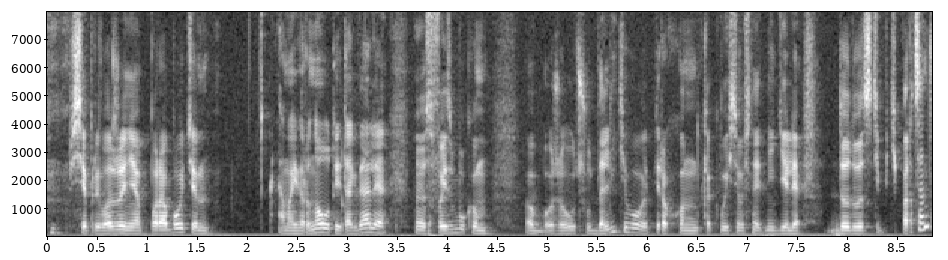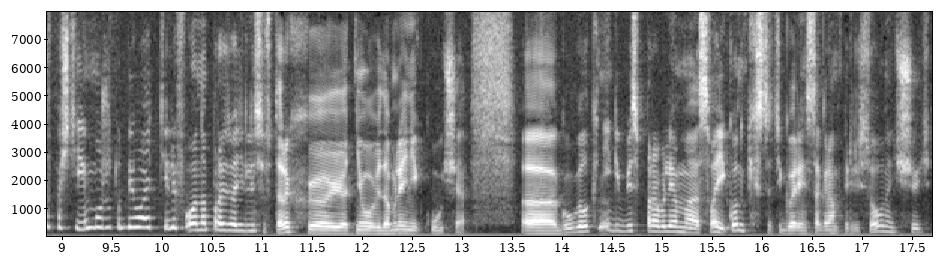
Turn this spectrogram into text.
все приложения по работе, Evernote и так далее. С Фейсбуком, боже, лучше удалить его. Во-первых, он, как выяснилось на этой неделе, до 25% почти может убивать телефона производительности. Во-вторых, э, от него уведомлений куча. А, Google книги без проблем. Свои иконки, кстати говоря, Instagram перерисованы чуть-чуть.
